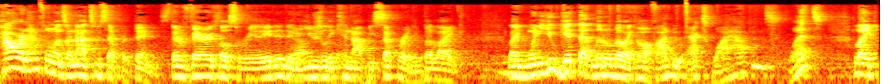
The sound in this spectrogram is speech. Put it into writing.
power and influence are not two separate things. They're very closely related and Yeah. usually cannot be separated. But like, like when you get that little bit, like, oh, if I do X, Y happens. What? Like,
